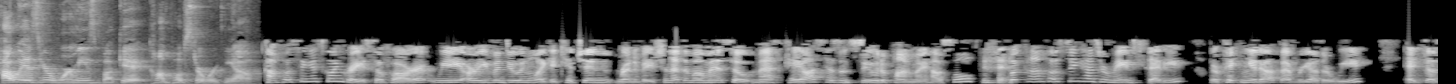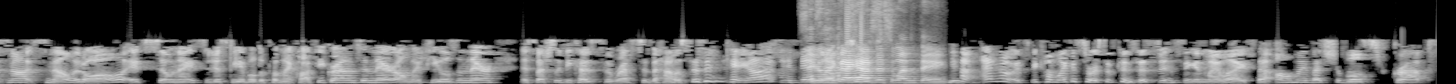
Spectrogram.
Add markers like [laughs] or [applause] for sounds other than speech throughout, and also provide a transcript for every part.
How is your Wormies bucket composter working out? Composting is going great so far. We are even doing like a kitchen renovation at the moment, so mass chaos has ensued upon my household. [laughs] but composting has remained steady. They're picking it up every other week. It does not smell at all. It's so nice to just be able to put my coffee grounds in there, all my mm-hmm. peels in there, especially because the rest of the [laughs] house is in chaos. So you're like, I have this one thing. Yeah, I know. It's become like a source of consistency in my life that all my vegetable scraps,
